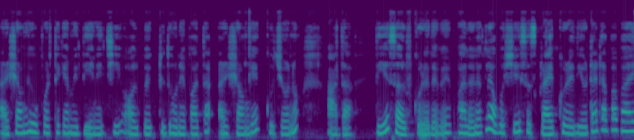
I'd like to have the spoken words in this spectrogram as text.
আর সঙ্গে উপর থেকে আমি দিয়ে নিচ্ছি অল্প একটু ধনে পাতা আর সঙ্গে কুচনো আদা দিয়ে সার্ভ করে দেবে। ভালো লাগলে অবশ্যই সাবস্ক্রাইব করে দিও। টাটা বা বাই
